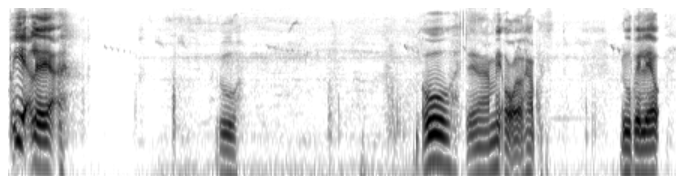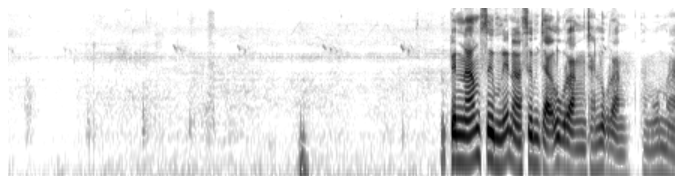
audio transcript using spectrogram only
เปี้ยเลยอะ ดู โอ้ แต่น้ำไม่ออกแล้วครับ ดูไปแล้ว เป็นน้ำซึมเนี่ยนะซึมจากลูกรังชั้นลูกรังทางโน้นมา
